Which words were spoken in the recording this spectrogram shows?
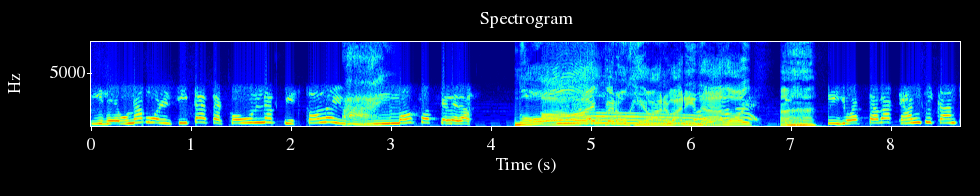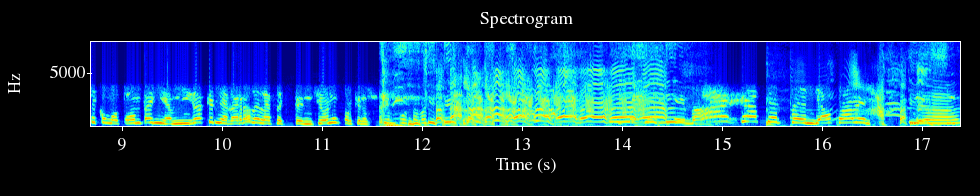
y de una bolsita sacó una pistola y Ay. mojos que le da. No. Ay, pero qué barbaridad hoy. Ajá. Y yo estaba cante y cante como tonta y mi amiga que me agarra de las extensiones porque en ese tiempo estaba que bájate, pen, ya saben. Y Ya.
